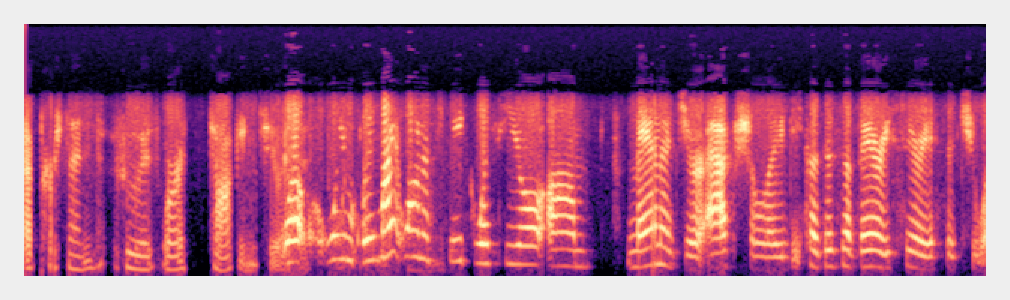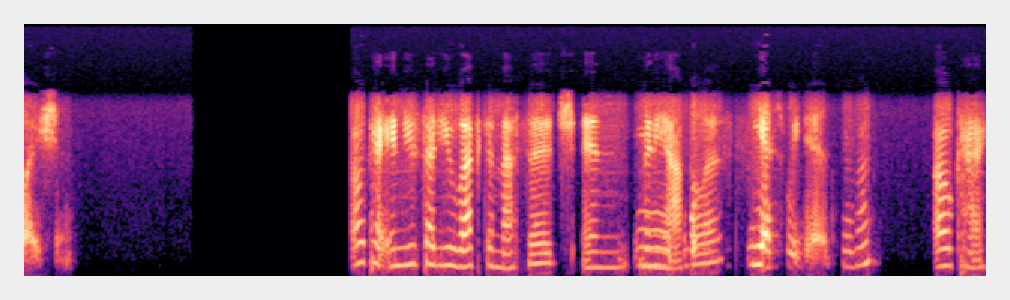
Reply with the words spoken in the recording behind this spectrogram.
a person who is worth talking to. Well, we we might want to speak with your um, manager actually because it's a very serious situation. Okay, and you said you left a message in Mm, Minneapolis. Yes, we did. hmm Okay,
